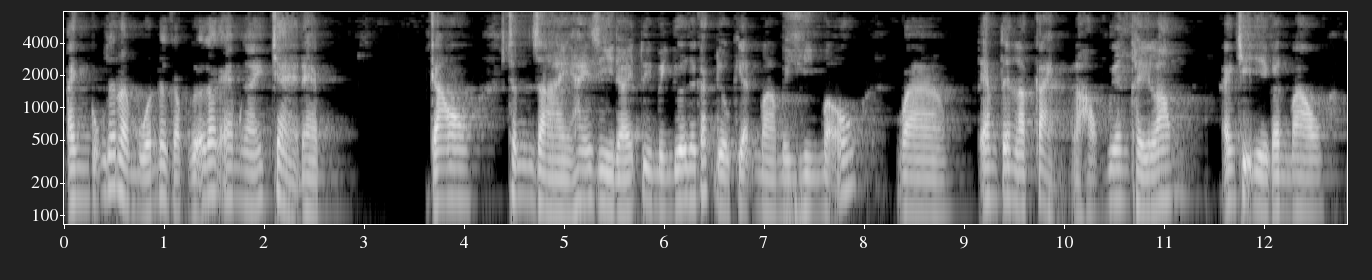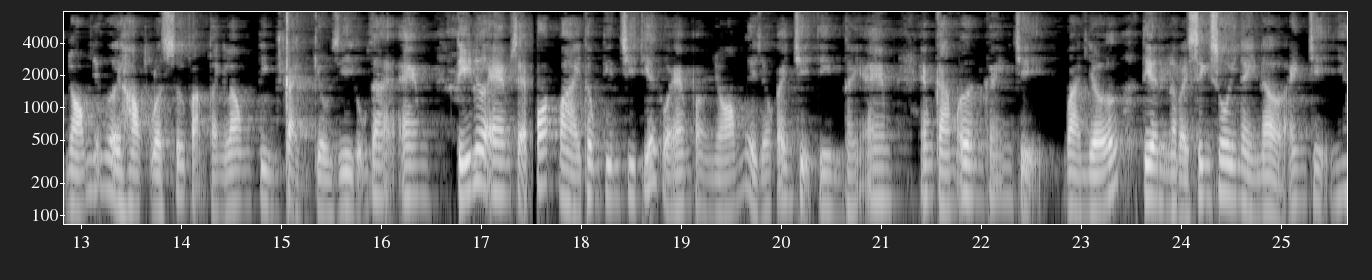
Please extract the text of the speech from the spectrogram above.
anh cũng rất là muốn được gặp gỡ các em gái trẻ đẹp, cao, chân dài hay gì đấy, tùy mình đưa ra các điều kiện mà mình hình mẫu. Và em tên là cảnh, là học viên thầy long anh chị chỉ cần vào nhóm những người học luật sư phạm thành long tìm cảnh kiểu gì cũng ra. Em tí nữa em sẽ post bài thông tin chi tiết của em vào nhóm để cho các anh chị tìm thấy em. Em cảm ơn các anh chị. Và nhớ tiền là phải sinh sôi nảy nở anh chị nhé.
